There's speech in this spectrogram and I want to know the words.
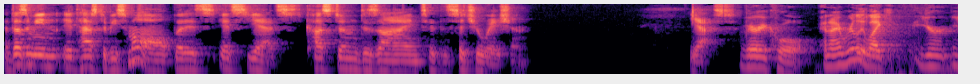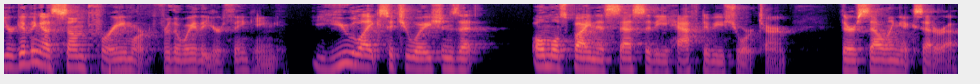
It doesn't mean it has to be small, but it's it's yeah, it's custom designed to the situation. Yes. Very cool. And I really like you're you're giving us some framework for the way that you're thinking. You like situations that almost by necessity have to be short term. They're selling, etc.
